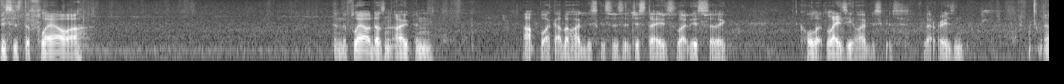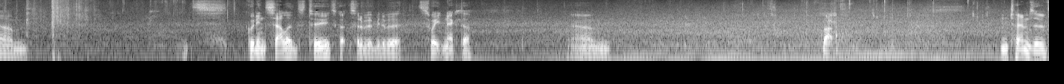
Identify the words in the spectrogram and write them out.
this is the flower and the flower doesn't open up like other hibiscuses it just stays like this so they call it lazy hibiscus for that reason. Um, it's good in salads too. It's got sort of a bit of a sweet nectar. Um, but in terms of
